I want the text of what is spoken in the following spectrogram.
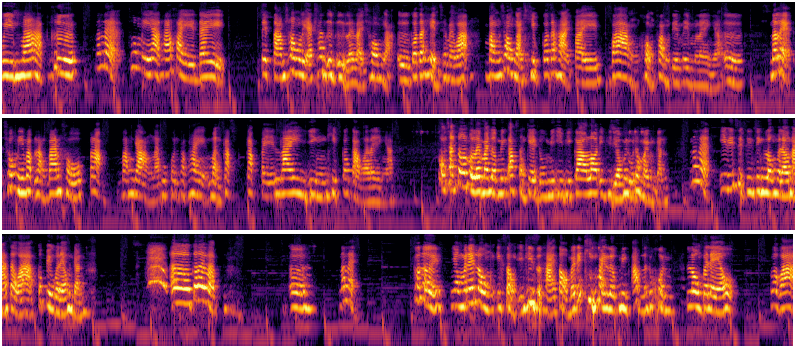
วีนมากคือนั่นแหละ ช่วงนี้อะถ้าใครได้ติดตามช่อง reaction อื่นๆ หลาย ๆ ช่องอะเออก็จะเห็นใช่ไหมว่า บางช่องอะคลิปก็จะหายไปบ้างของฝั่ง DMM อะไรอย่างเงี้ยเออนั่นแหละ ช่วงนี้แบบหลังบ้านเขาปรับบางอย่างนะทุกคนทำให้เหมือนกับกลับไปไล่ยิงคลิปเก่าๆอะไรอย่างเงี้ยของฉันโดนหมดเลยไมเลิฟมิกอัพสังเกตดูมี EP 9รอด EP เดียวไม่รู้ทำไมเหมือนกัน นั่นแหละ EP 10จริง ๆ ลงไปแล้วนะ แต่ว่าก็ปิวไปแล้วเหมือนกัน เออ ก็เลยแบบ เออ นั่นแหละ ก็เลยยังไม่ได้ลงอีกสอง EP สุดท้ายต่อไม่ได้ทิ้งไมเลิฟมิกอัพนะทุกคนลงไปแล้วแบบว่า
